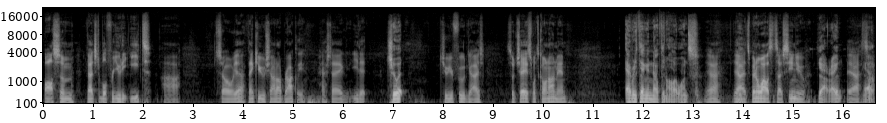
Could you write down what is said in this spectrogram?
awesome vegetable for you to eat. Uh, so yeah, thank you. Shout out broccoli. Hashtag eat it. Chew it. Chew your food, guys. So Chase, what's going on, man? Everything and nothing all at once. Yeah, yeah. It's been a while since I've seen you. Yeah, right? Yeah, Yeah. so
